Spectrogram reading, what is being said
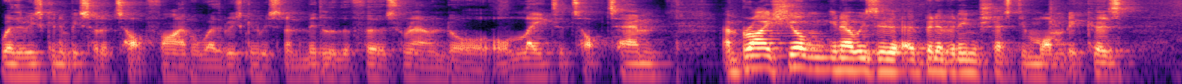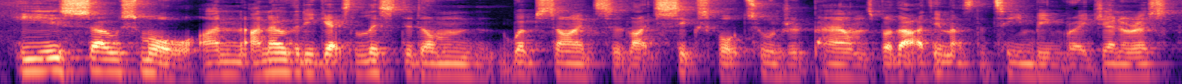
whether he's going to be sort of top five or whether he's going to be sort of middle of the first round or, or later top 10. And Bryce Young, you know, is a, a bit of an interesting one because he is so small. And I know that he gets listed on websites at like six foot, 200 pounds, but that, I think that's the team being very generous.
